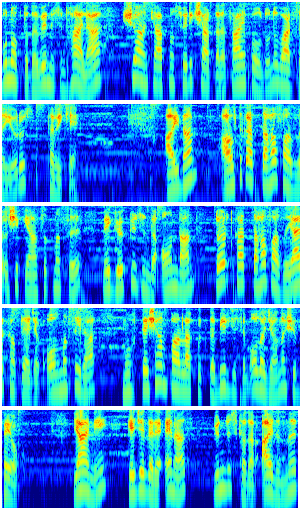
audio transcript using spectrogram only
Bu noktada Venüs'ün hala şu anki atmosferik şartlara sahip olduğunu varsayıyoruz tabii ki. Aydan 6 kat daha fazla ışık yansıtması ve gökyüzünde ondan 4 kat daha fazla yer kaplayacak olmasıyla muhteşem parlaklıkta bir cisim olacağına şüphe yok. Yani geceleri en az gündüz kadar aydınlık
